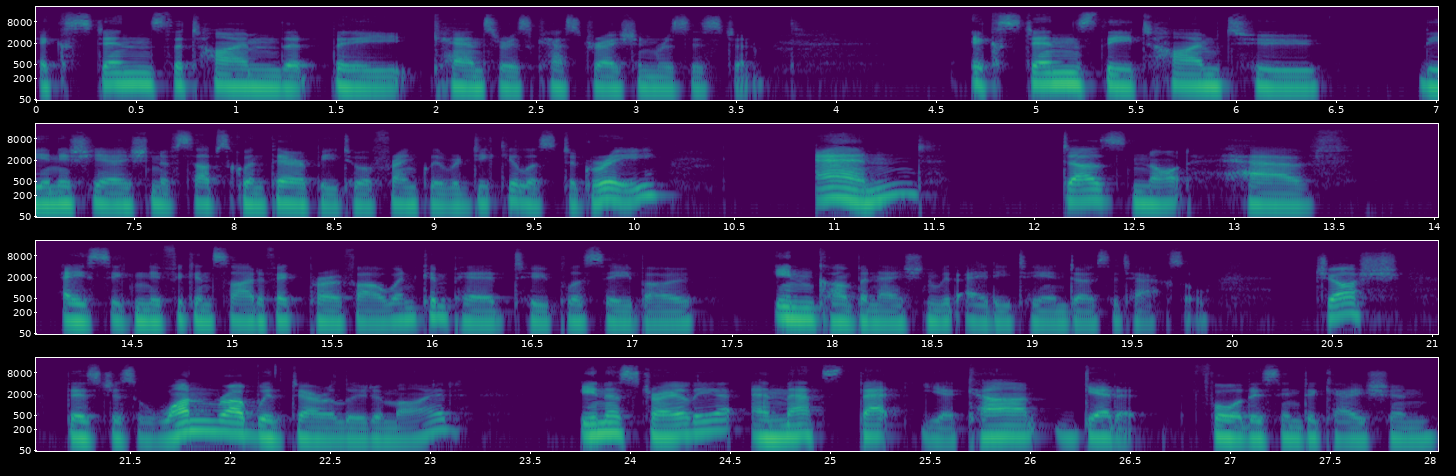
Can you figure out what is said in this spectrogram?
extends the time that the cancer is castration resistant, extends the time to the initiation of subsequent therapy to a frankly ridiculous degree, and does not have a significant side effect profile when compared to placebo in combination with ADT and docetaxel. Josh, there's just one rub with darolutamide in Australia, and that's that you can't get it for this indication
